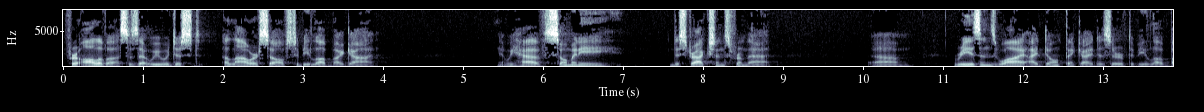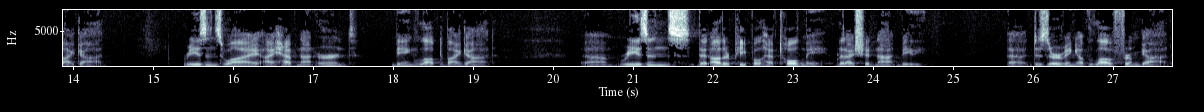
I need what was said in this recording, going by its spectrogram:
for all of us is that we would just allow ourselves to be loved by God. You know, we have so many distractions from that. Um, reasons why I don't think I deserve to be loved by God. Reasons why I have not earned being loved by God um, reasons that other people have told me that I should not be uh, deserving of love from God.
